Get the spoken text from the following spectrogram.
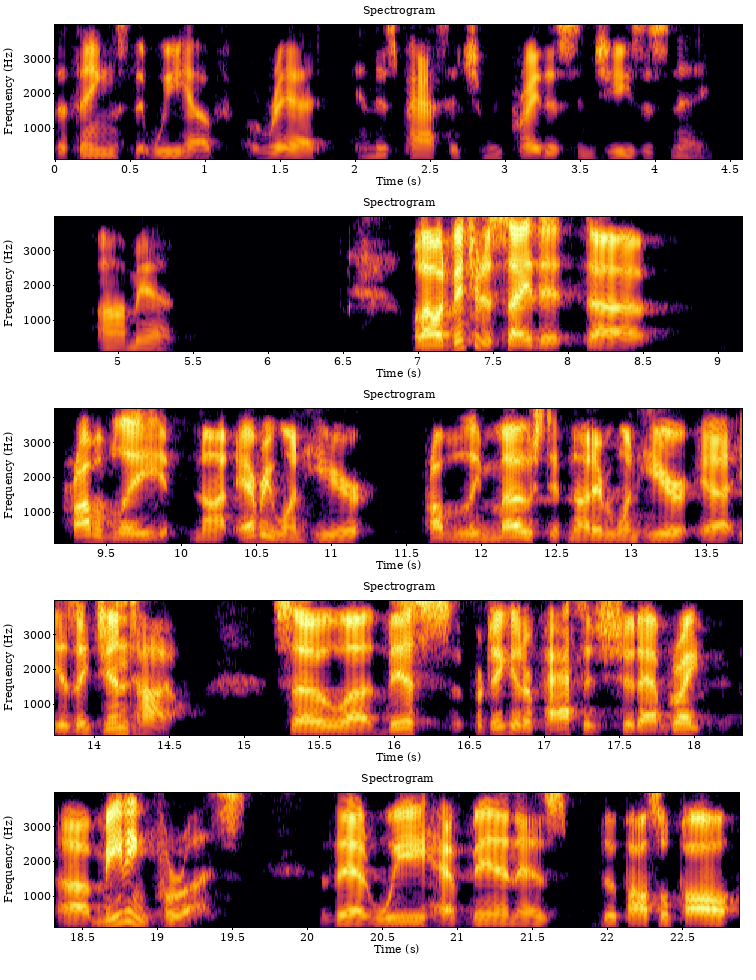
the things that we have read in this passage. We pray this in Jesus' name. Amen. Well, I would venture to say that uh, probably, if not everyone here, probably most, if not everyone here, uh, is a Gentile. So uh, this particular passage should have great uh, meaning for us that we have been, as the Apostle Paul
